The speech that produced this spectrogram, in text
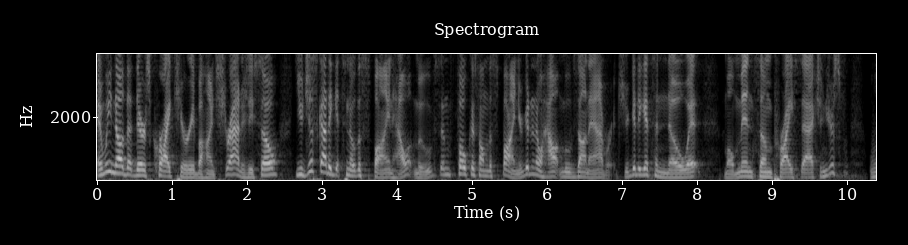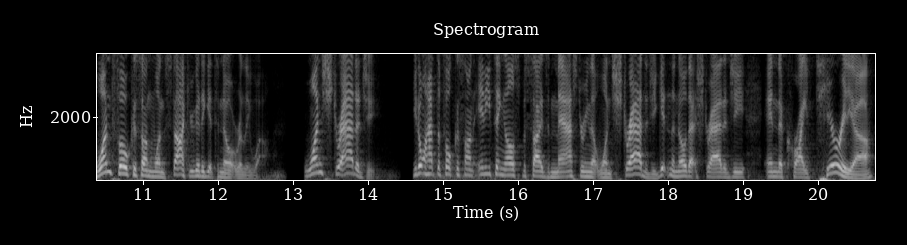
And we know that there's criteria behind strategy. So you just got to get to know the SPY, how it moves, and focus on the SPY. You're going to know how it moves on average. You're going to get to know it, momentum, price action. Just one focus on one stock, you're going to get to know it really well. One strategy. You don't have to focus on anything else besides mastering that one strategy, getting to know that strategy and the criteria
